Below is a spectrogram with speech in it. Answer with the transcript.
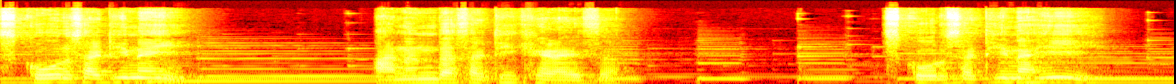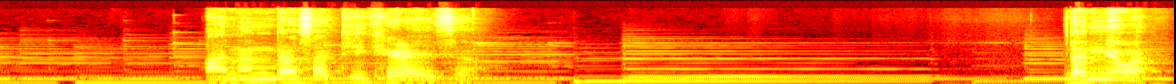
स्कोरसाठी नाही आनंदासाठी खेळायचं. स्कोरसाठी नाही आनंदासाठी खेळायचं. धन्यवाद.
